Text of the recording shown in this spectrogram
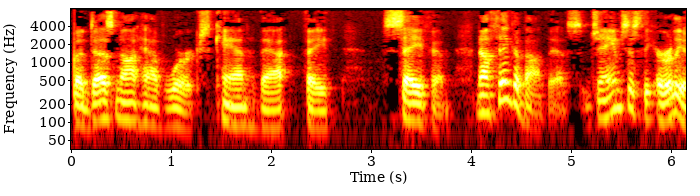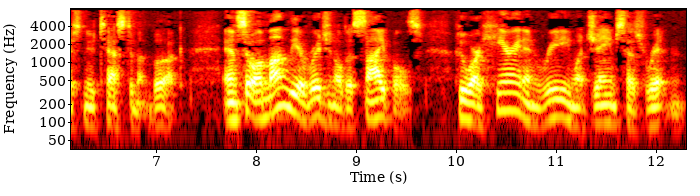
but does not have works? Can that faith save him? Now think about this. James is the earliest New Testament book. And so among the original disciples who are hearing and reading what James has written,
